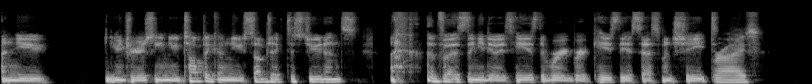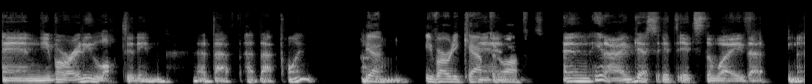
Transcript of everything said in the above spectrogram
a new you're introducing a new topic, a new subject to students. the first thing you do is here's the rubric, here's the assessment sheet, right? And you've already locked it in at that at that point. Yeah, um, you've already capped it off. And you know, I guess it, it's the way that you know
